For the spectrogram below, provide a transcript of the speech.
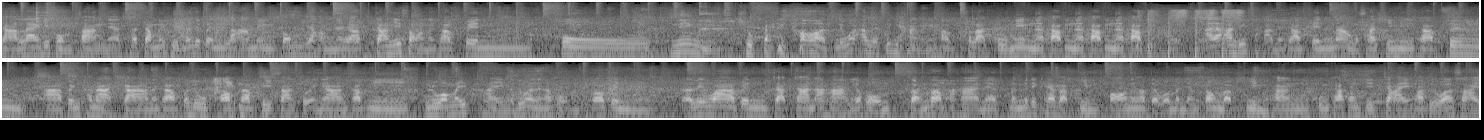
จานแรกที่ผมสั่งเนี่ยถ้าจำไม่ผิดน่าจะเป็นราเมงต้มยำนะครับ จานที่สองนะครับเป็นปูนิ่ม ชุบแป้งทอด หรือว่าอะไรสักอย่างนะครับสลัดปูนิ่มนะครับนะครับนะครับอันอันที่สามนะครับเป็นทางด้านของซาชิมิครับซึ่งเป็นขนาดกลางนะครับ ก็ดูพร็อพครับสีสันสวยงามครับมีรั้วไม้ไผ่มาด้วยนะครับผมก็เป็น เรียกว่าเป็นจัดจานอาหารครับผมสำหรับอาหารเนี่ยมันไม่ได้แค่แบบอิ่มท้องนะครับ แต่ว่ามันยังต้องแบบอิ่มทางคุณค่าทางจิตใจครับหรือว่าสาย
